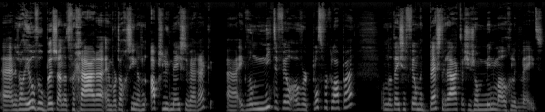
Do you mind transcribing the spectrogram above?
Uh, en er is al heel veel bus aan het vergaren en wordt al gezien als een absoluut meesterwerk. Uh, ik wil niet te veel over het plot verklappen, omdat deze film het best raakt als je zo min mogelijk weet.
